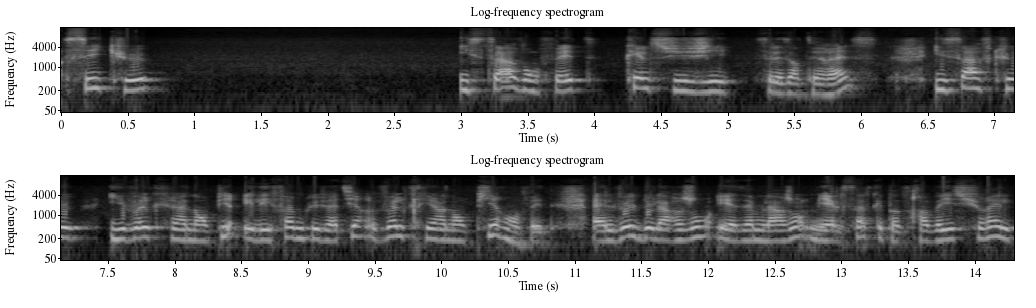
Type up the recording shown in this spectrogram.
C'est que ils savent en fait quel sujet ça les intéresse. Ils savent que ils veulent créer un empire et les femmes que j'attire veulent créer un empire en fait. Elles veulent de l'argent et elles aiment l'argent, mais elles savent qu'elles doivent travailler sur elles.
